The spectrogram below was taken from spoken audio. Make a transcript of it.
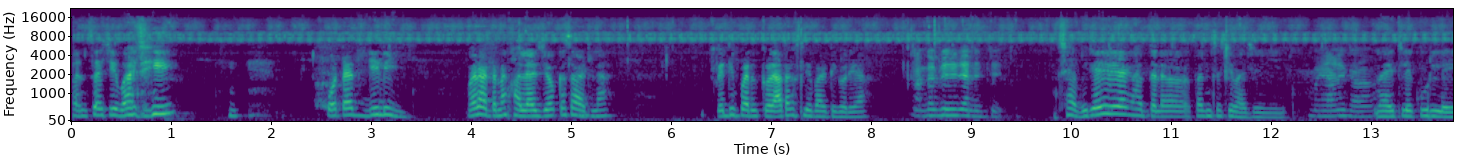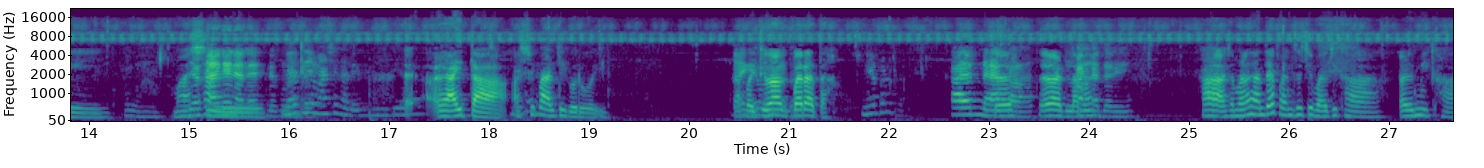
फणसाची भाजी पोटात गेली. बरं वाटतं ना खाल्यावर जेव्हा कसा वाटला? कधी परत करू? आता कसली पार्टी करूया? आता बिर्याणीची अच्छा बिर्याणी बिर्याणी खातलं फणसाची भाजी? मिळाली का? नाहीतले कुर्ले खायला नाही मासे रायता अशी पार्टी करू होई आता जेव्हा बरं आता. खायच नाही तर आता. तर वाटला खाल्ला का? तरी. हा असं मला सांगते फणसाची भाजी खा अळमी खा.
